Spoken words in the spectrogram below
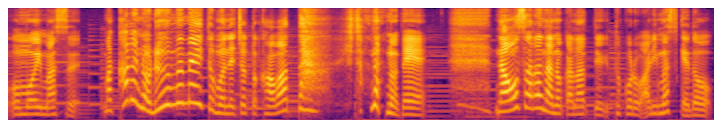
思います。まあ彼のルームメイトもねちょっと変わった人なのでなおさらなのかなっていうところはありますけど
